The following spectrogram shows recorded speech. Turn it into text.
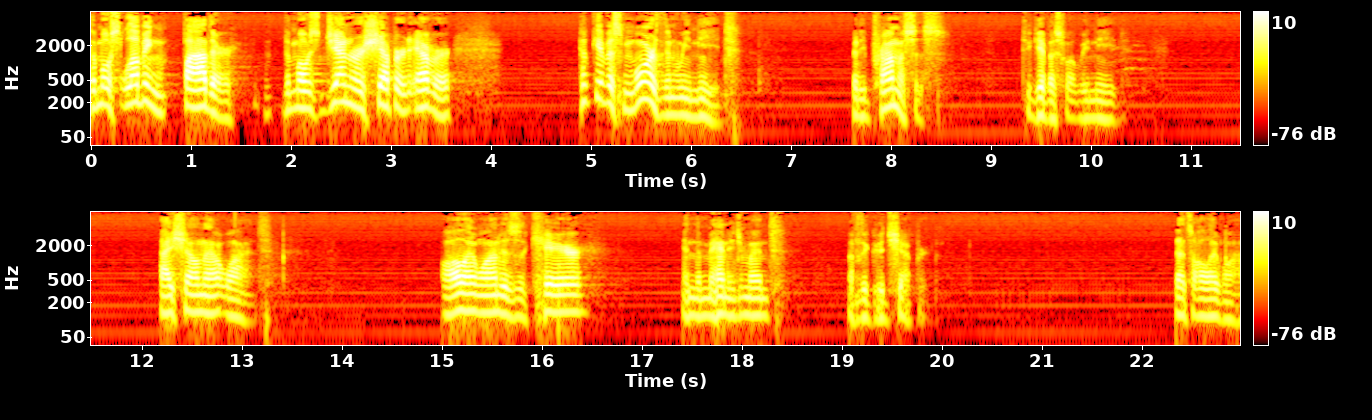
the most loving Father, the most generous shepherd ever. He'll give us more than we need. But He promises to give us what we need. I shall not want. All I want is the care and the management of the Good Shepherd. That's all I want.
